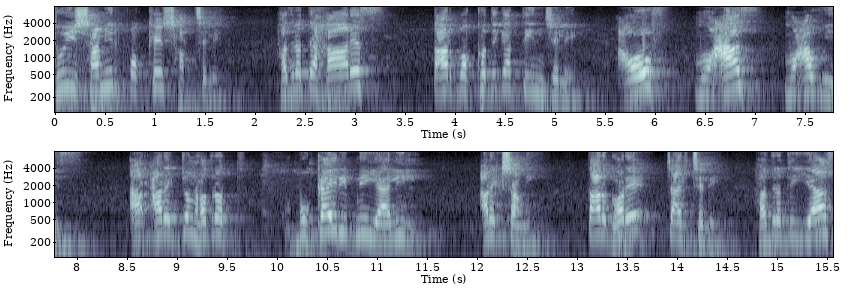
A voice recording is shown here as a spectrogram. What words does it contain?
দুই স্বামীর পক্ষে সাত ছেলে হাজরতে হারেস তার পক্ষ থেকে তিন ছেলে, আউফ, মুআজ, মুআউইজ, আর আরেকজন হজরত বুকাইর ইবনি ইয়ালিল, আরেক স্বামী, তার ঘরে চার ছেলে হজরত ইয়াস,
